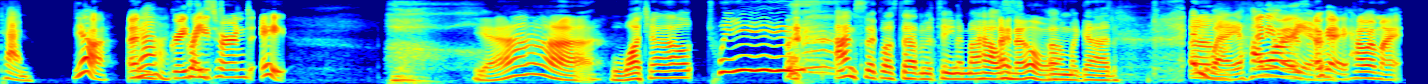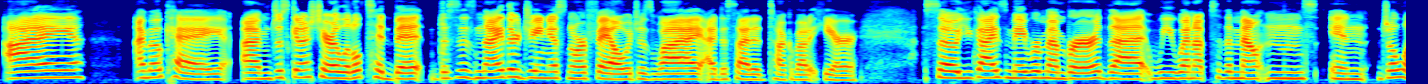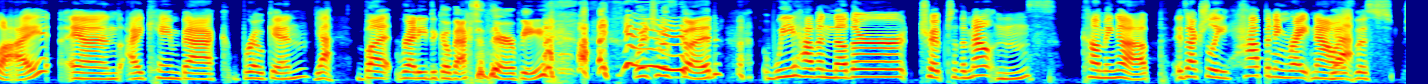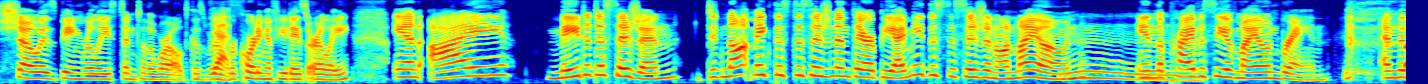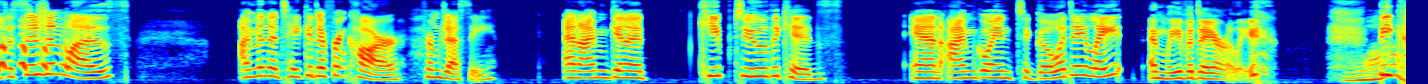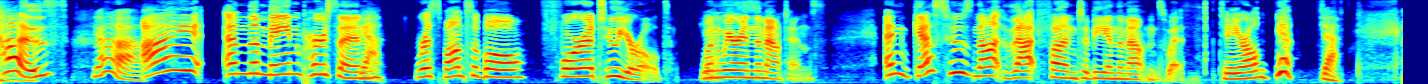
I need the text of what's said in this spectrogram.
10. Yeah. And Yeah, Gracie Grace- turned eight. yeah. Watch out, tweets. I'm so close to having a teen in my house. I know. Oh my God. Anyway, Um, how anyways, are you? Okay, how am I? I I'm okay. I'm just gonna share a little tidbit. This is neither genius nor fail, which is why I decided to talk about it here. So you guys may remember that we went up to the mountains in July and I came back broken. Yeah. But ready to go back to therapy. which was good. We have another trip to the mountains coming up. It's actually happening right now Yeah. as this show is being released into the world because we're Yes. recording a few days early. And I made a decision, did not make this decision in therapy. I made this decision on my own in the Mm. privacy of my own brain. And the decision was I'm going to take a different car from Jesse and I'm going to keep two of the kids and I'm going to go a day late and leave a day early Why? because yeah. I am the main person Yeah. responsible for a 2-year-old when we're in the mountains. And guess who's not that fun to be in the mountains with? Two year old? Yeah. Yeah.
